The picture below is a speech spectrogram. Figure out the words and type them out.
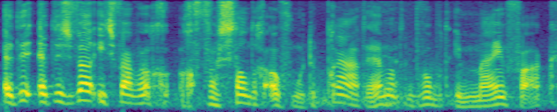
het, het, is wel iets waar we verstandig over moeten praten. Hè? Want bijvoorbeeld in mijn vak,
